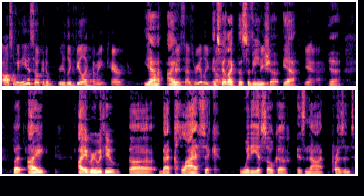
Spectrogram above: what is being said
Also, we need Ahsoka to really feel like the main character. Yeah. I. This has really felt It's feel like the Sabine, show. Yeah. Yeah, Yeah. But I I agree with you. Uh that classic witty Ahsoka is not present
